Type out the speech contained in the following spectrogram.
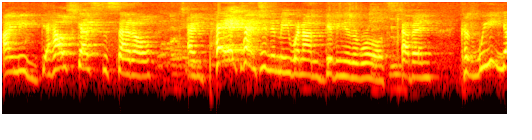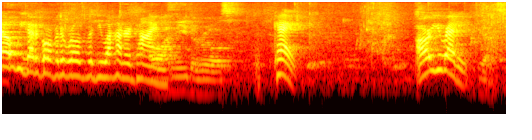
I need house guests to settle Okay. and pay attention to me when I'm giving you the rules, Kevin. Because we know we got to go over the rules with you a hundred oh, times. I need the rules. Okay. Are you ready? Yes.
